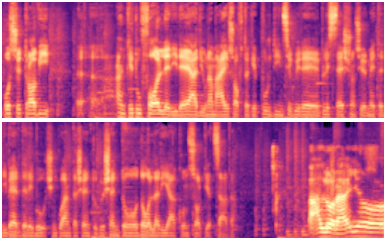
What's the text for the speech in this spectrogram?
o se trovi eh, anche tu folle l'idea di una Microsoft che pur di inseguire PlayStation si permette di perdere boh, 50, 100, 200 dollari a console piazzata. Allora, io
